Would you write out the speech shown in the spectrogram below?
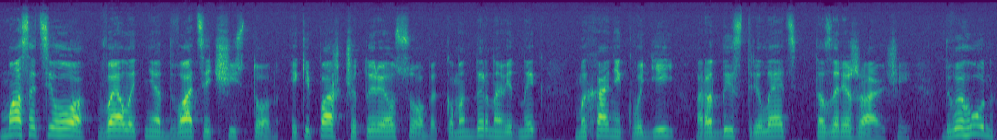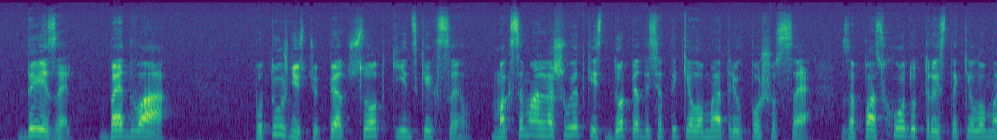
Маса цього велетня 26 тонн, екіпаж 4 особи, командир-навідник, механік водій, радист стрілець та заряджаючий. Двигун дизель Б2 потужністю 500 кінських сил. Максимальна швидкість до 50 км по шосе, запас ходу 300 км.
